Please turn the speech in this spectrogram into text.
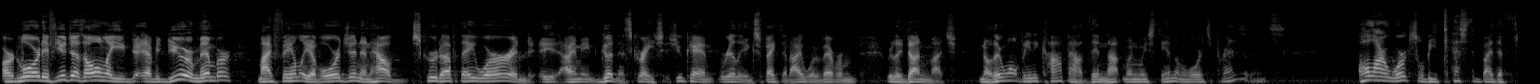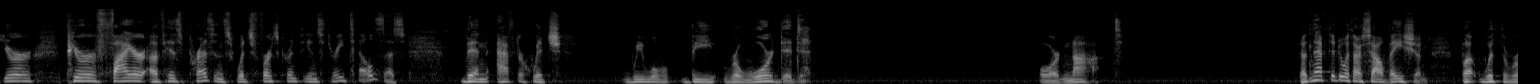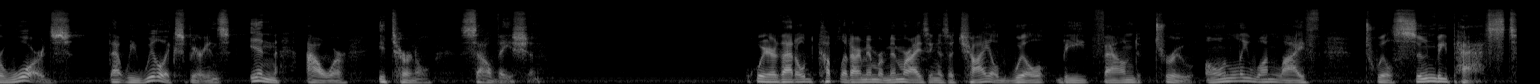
Or, Lord, if you just only, I mean, do you remember my family of origin and how screwed up they were? And eh, I mean, goodness gracious, you can't really expect that I would have ever really done much. No, there won't be any cop out then, not when we stand in the Lord's presence. All our works will be tested by the pure, pure fire of his presence, which 1 Corinthians 3 tells us. Then, after which we will be rewarded or not. Doesn't have to do with our salvation but with the rewards that we will experience in our eternal salvation. Where that old couplet I remember memorizing as a child will be found true. Only one life, twill soon be past.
